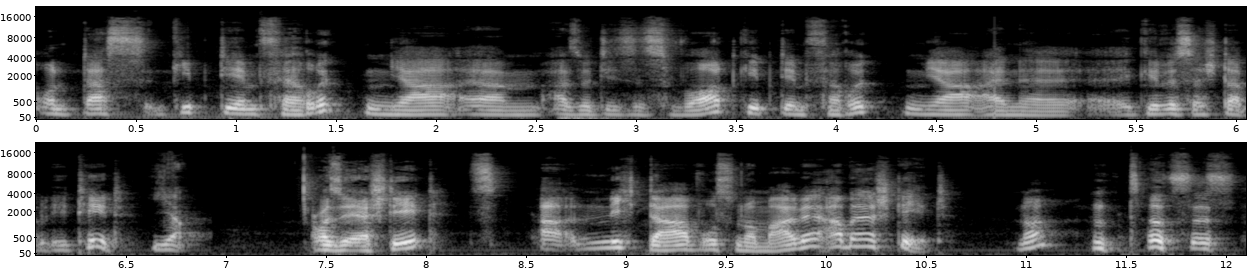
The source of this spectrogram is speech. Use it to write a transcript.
Und das gibt dem Verrückten ja, ähm, also dieses Wort gibt dem Verrückten ja eine äh, gewisse Stabilität. Ja. Also er steht äh, nicht da, wo es normal wäre, aber er steht. Ne? Das, ist,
